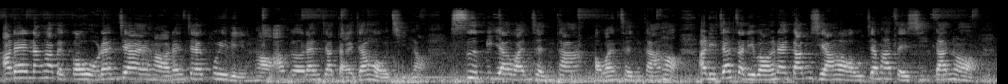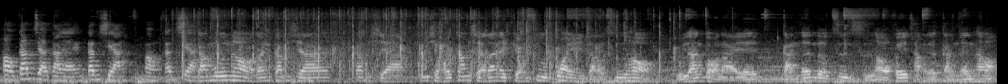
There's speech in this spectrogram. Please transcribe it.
啊，咱咱较袂辜负咱家的吼，咱家贵人吼，啊哥咱家大家好奇吼，势必要完成它，好完成它吼。啊，而且十二部分来感谢吼，有这么侪时间吼，好感谢大家，感谢，好感谢。感恩吼，咱感谢感谢，非常的感谢咱的公主冠宇老师吼，为咱带来的感恩的致辞吼，非常的感恩吼。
